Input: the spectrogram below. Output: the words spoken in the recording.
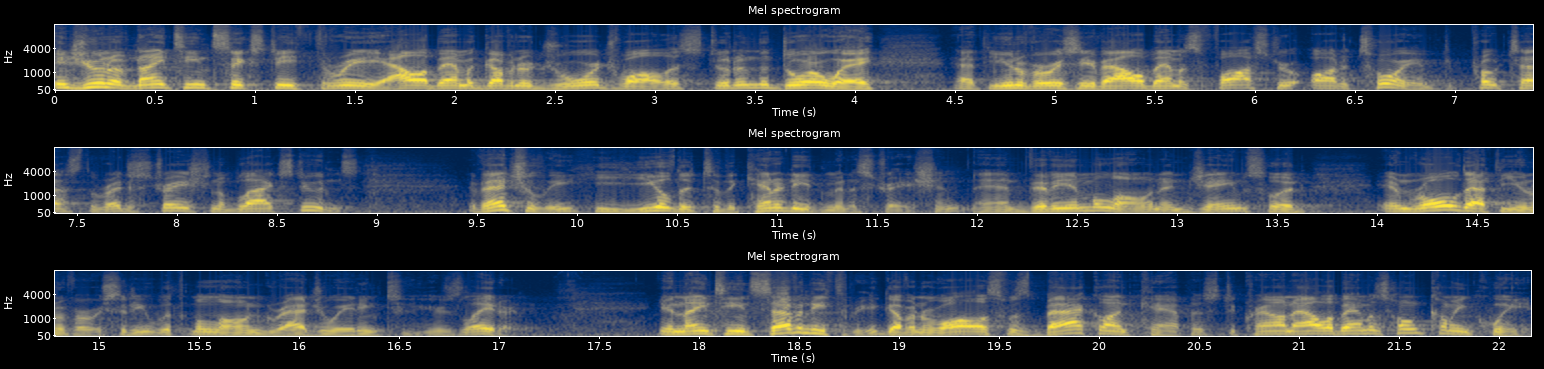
In June of 1963, Alabama Governor George Wallace stood in the doorway at the University of Alabama's Foster Auditorium to protest the registration of black students. Eventually, he yielded to the Kennedy administration, and Vivian Malone and James Hood enrolled at the university, with Malone graduating two years later. In 1973, Governor Wallace was back on campus to crown Alabama's homecoming queen,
